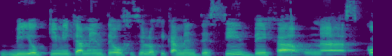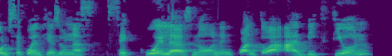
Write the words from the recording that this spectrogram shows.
bioquímicamente o fisiológicamente sí deja unas consecuencias, unas secuelas, ¿no? En cuanto a adicción,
